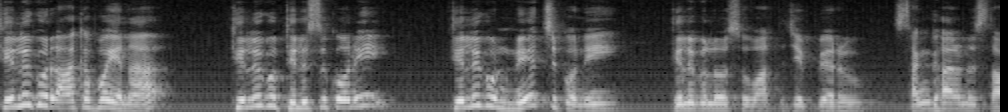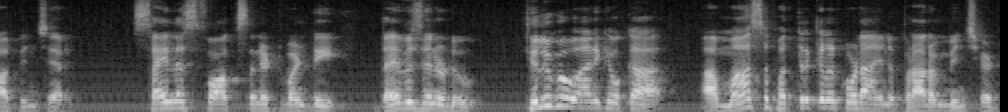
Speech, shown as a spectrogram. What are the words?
తెలుగు రాకపోయినా తెలుగు తెలుసుకొని తెలుగు నేర్చుకొని తెలుగులో సువార్త చెప్పారు సంఘాలను స్థాపించారు. సైలస్ ఫాక్స్ అనేటువంటి దైవజనుడు తెలుగు వారికి ఒక ఆ మాస పత్రికను కూడా ఆయన ప్రారంభించాడు.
